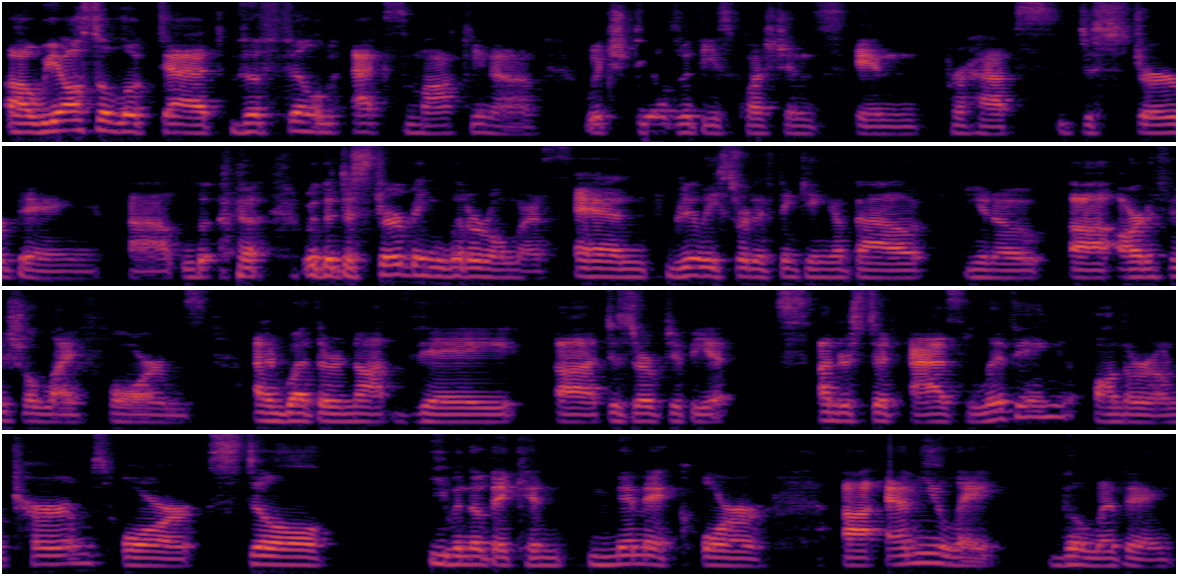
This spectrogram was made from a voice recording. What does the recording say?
Uh, we also looked at the film Ex Machina, which deals with these questions in perhaps disturbing, uh, with a disturbing literalness, and really sort of thinking about, you know, uh, artificial life forms and whether or not they uh, deserve to be understood as living on their own terms or still even though they can mimic or uh, emulate the living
